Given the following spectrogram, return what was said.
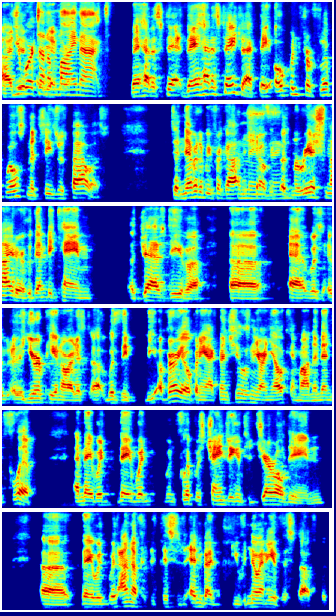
I you did- worked on a mime act They had a sta- They had a stage act. They opened for Flip Wilson at Caesar's Palace. It's a never to be forgotten show because Maria Schneider, who then became a jazz diva, uh, uh, was a, a European artist, uh, was the, the a very opening act. Then Shields and Yarnell came on, and then Flip, and they would they would when Flip was changing into Geraldine, uh, they would, I don't know if this is anybody you know any of this stuff, but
